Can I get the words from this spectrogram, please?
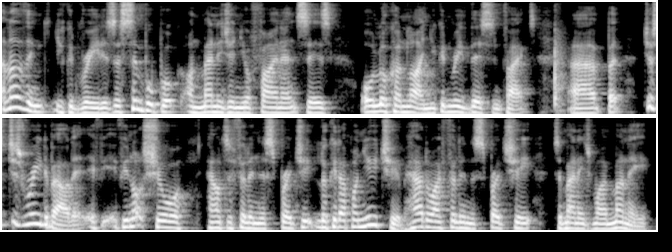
another thing you could read is a simple book on managing your finances or look online. You can read this, in fact, uh, but just just read about it. If, if you're not sure how to fill in the spreadsheet, look it up on YouTube. How do I fill in the spreadsheet to manage my money?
